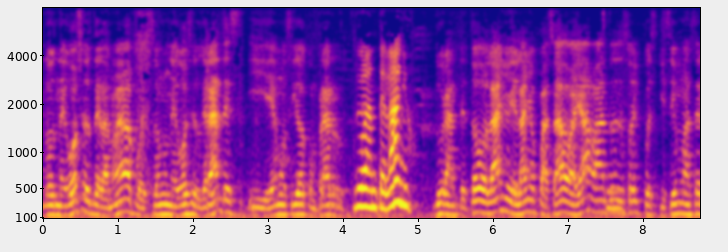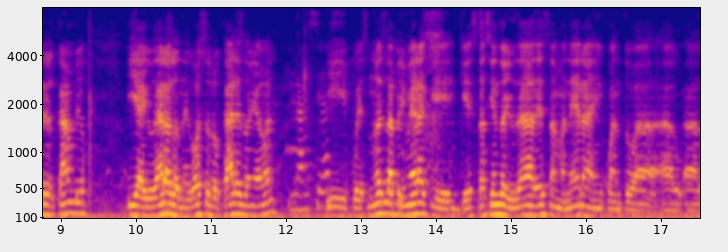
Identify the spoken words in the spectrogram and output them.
los negocios de la nueva pues son negocios grandes y hemos ido a comprar Durante el año. Durante todo el año y el año pasado allá, ¿va? entonces hoy pues quisimos hacer el cambio y ayudar a los negocios locales, doña Bonnie. Gracias. Y pues no es la primera que, que está siendo ayudada de esta manera en cuanto a, a- a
